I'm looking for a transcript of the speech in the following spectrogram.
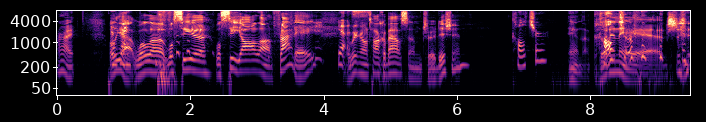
All right. Well, Okay. yeah, we'll uh, we'll see you we'll see y'all on Friday. Yes. We're gonna talk about some tradition Culture. and the cutting Culture. edge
